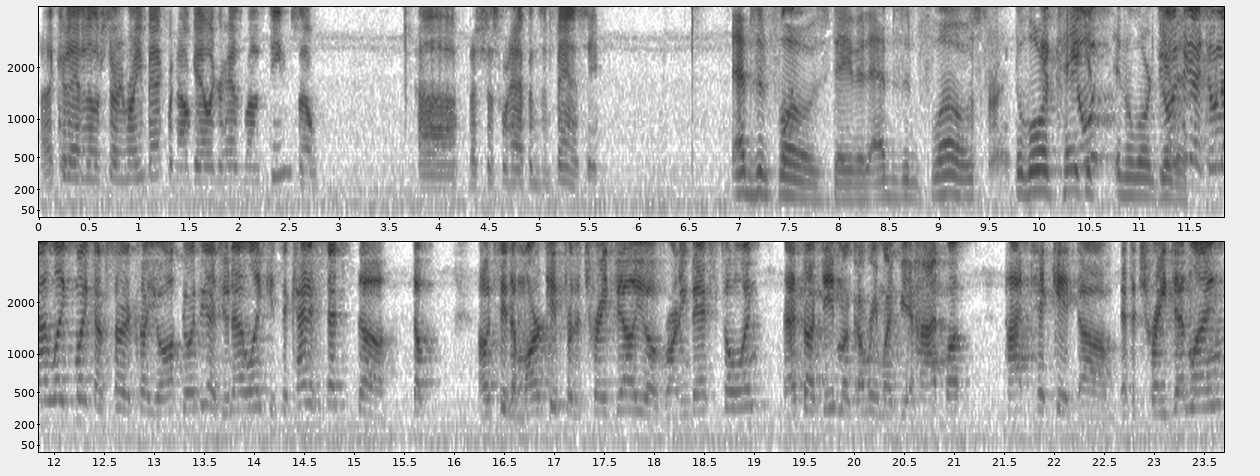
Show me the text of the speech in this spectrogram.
I could have had another starting running back, but now Gallagher has him on his team, so uh, that's just what happens in fantasy. Ebbs and flows, David. Ebbs and flows. That's right. The Lord The take only- it and the Lord The give only it. thing I do not like, Mike, I'm sorry to cut you off. The only thing I do not like is it kind of sets the the I would say the market for the trade value of running backs going. And I thought Dave Montgomery might be a hot hot ticket um, at the trade deadline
